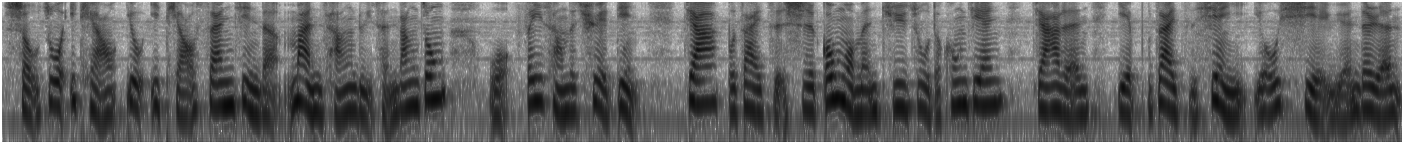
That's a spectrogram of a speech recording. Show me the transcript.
守作一条又一条山径的漫长旅程当中。我非常的确定，家不再只是供我们居住的空间，家人也不再只限于有血缘的人。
